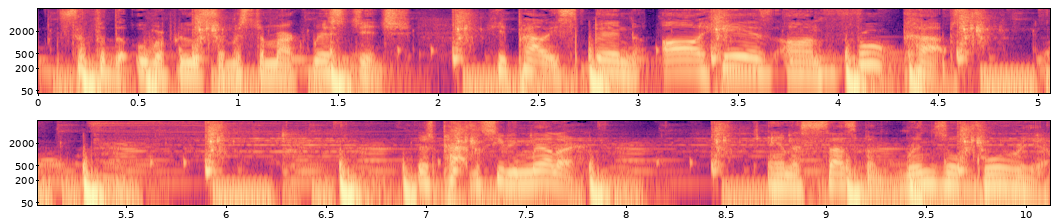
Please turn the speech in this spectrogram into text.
except for the Uber producer, Mr. Mark Ristich. He'd probably spend all his on fruit cups. There's Pat Mesiti-Miller, Anna Sussman, Renzo Gorio,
